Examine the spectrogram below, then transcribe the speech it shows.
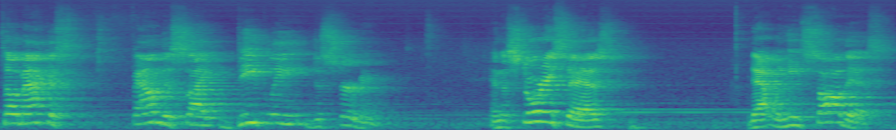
Telemachus found this sight deeply disturbing. And the story says that when he saw this,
